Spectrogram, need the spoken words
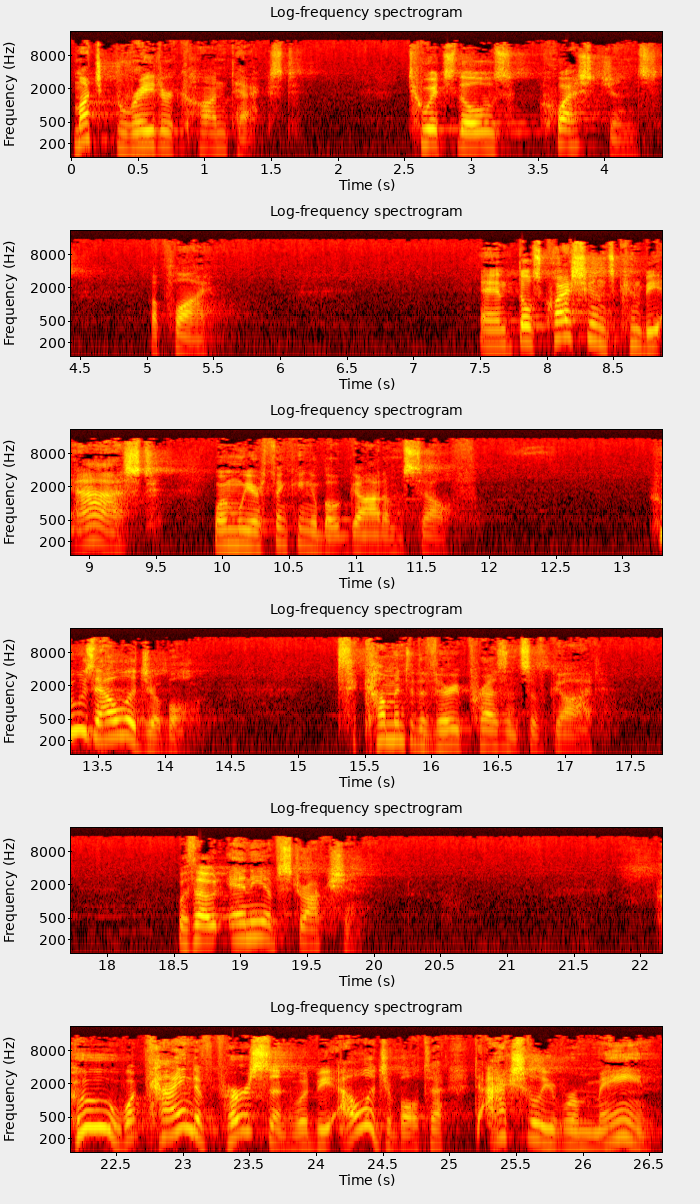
much greater context to which those questions apply. And those questions can be asked when we are thinking about God Himself. Who's eligible come into the very presence of God without any obstruction? Who, what kind of person would be eligible to, to actually remain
